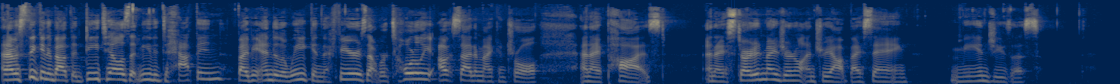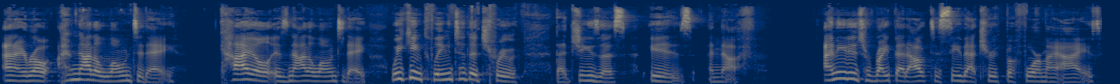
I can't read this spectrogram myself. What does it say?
And I was thinking about the details that needed to happen by the end of the week and the fears that were totally outside of my control. And I paused and I started my journal entry out by saying, Me and Jesus. And I wrote, I'm not alone today. Kyle is not alone today. We can cling to the truth that Jesus is enough. I needed to write that out to see that truth before my eyes.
